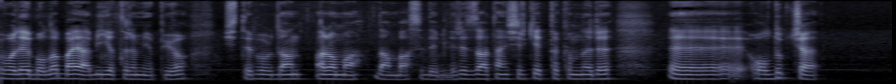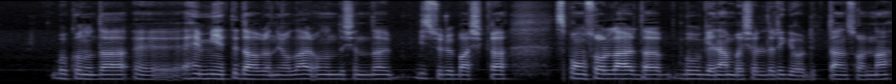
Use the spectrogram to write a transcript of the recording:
voleybola bayağı bir yatırım yapıyor. İşte buradan Aroma'dan bahsedebiliriz. Zaten şirket takımları e, oldukça bu konuda e, ehemmiyetli davranıyorlar. Onun dışında bir sürü başka sponsorlar da bu gelen başarıları gördükten sonra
